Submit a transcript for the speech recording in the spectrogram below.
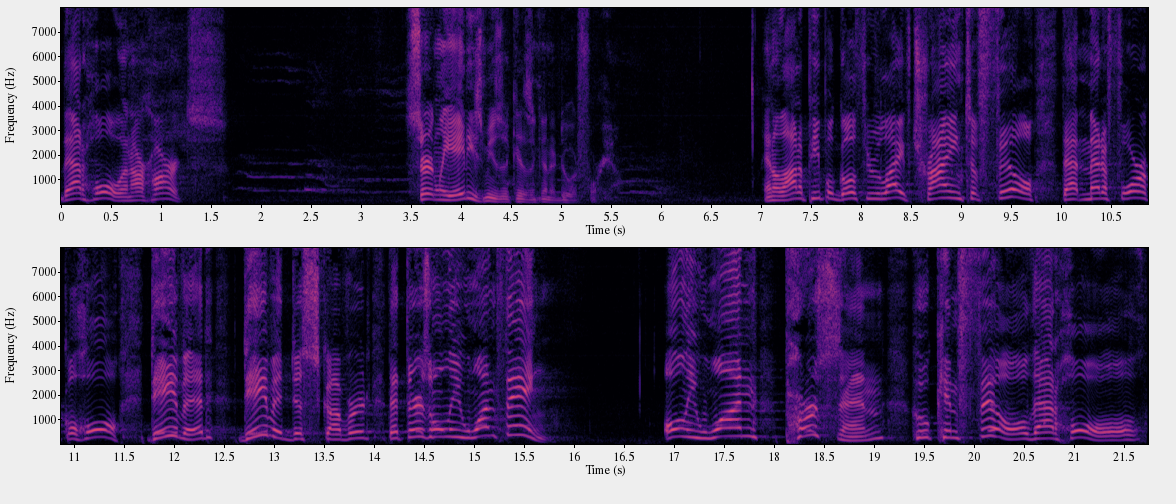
that hole in our hearts. Certainly, 80s music isn't going to do it for you. And a lot of people go through life trying to fill that metaphorical hole. David, David discovered that there's only one thing, only one person who can fill that hole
